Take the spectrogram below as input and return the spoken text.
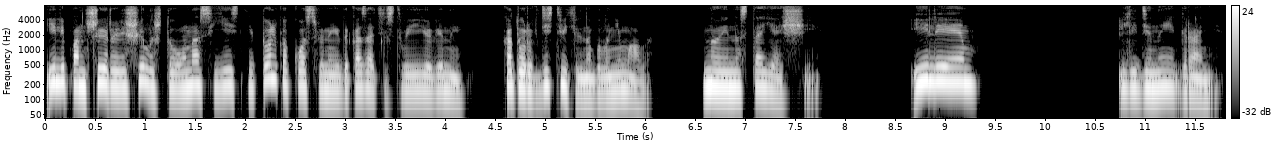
Или Паншира решила, что у нас есть не только косвенные доказательства ее вины, которых действительно было немало, но и настоящие. Или ледяные грани.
